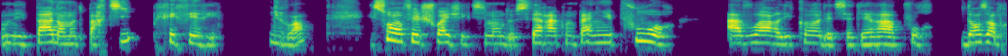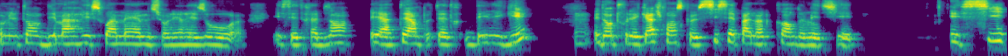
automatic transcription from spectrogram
on n'est pas dans notre partie préférée, tu mmh. vois. Et soit on fait le choix effectivement de se faire accompagner pour avoir les codes, etc., pour dans un premier temps, démarrer soi-même sur les réseaux, euh, et c'est très bien, et à terme peut-être déléguer. Mm. Et dans tous les cas, je pense que si ce n'est pas notre corps de métier, et si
